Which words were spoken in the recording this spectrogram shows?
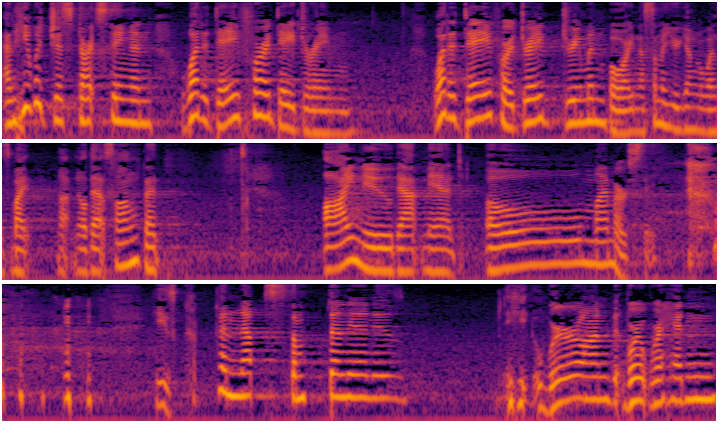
And he would just start singing, What a Day for a Daydream. What a Day for a Daydreaming Boy. Now, some of you younger ones might not know that song, but I knew that meant, Oh, my mercy. He's cooking up something in his. He, we're on. We're, we're heading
